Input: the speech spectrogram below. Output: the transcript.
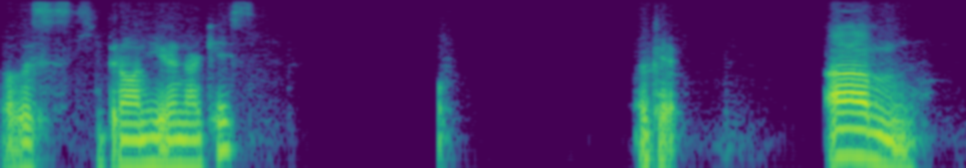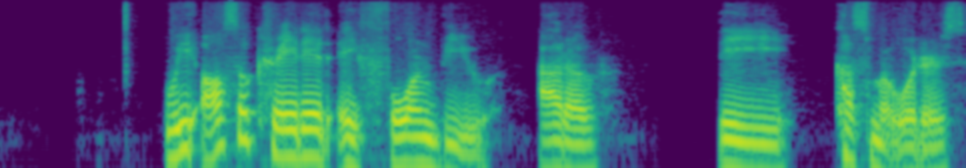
So let's keep it on here in our case. Okay. Um, we also created a form view out of the customer orders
